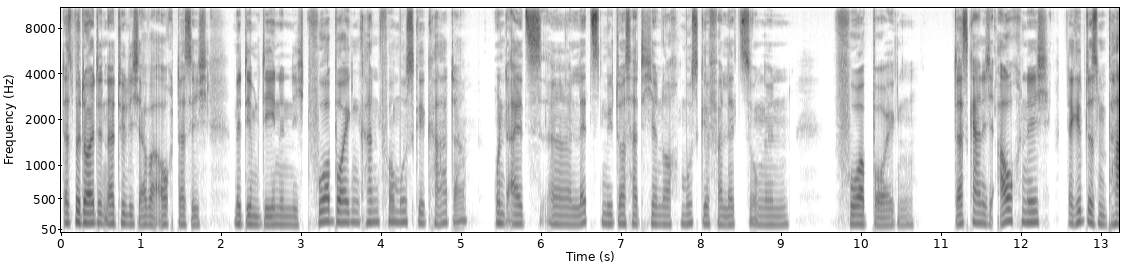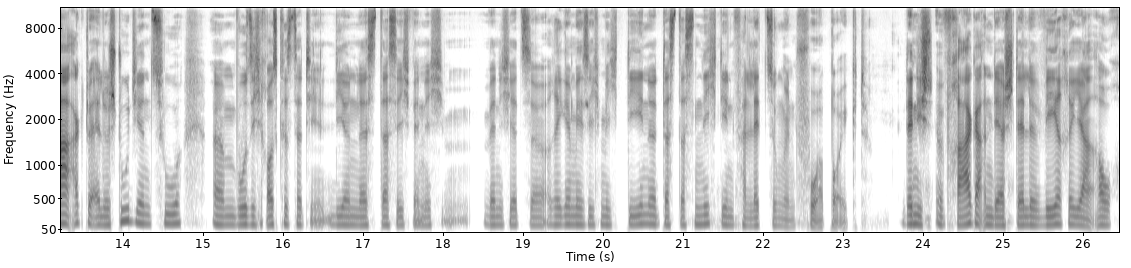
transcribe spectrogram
Das bedeutet natürlich aber auch, dass ich mit dem Dehnen nicht vorbeugen kann vor Muskelkater. Und als äh, letzten Mythos hatte ich hier noch Muskelverletzungen vorbeugen. Das kann ich auch nicht. Da gibt es ein paar aktuelle Studien zu, ähm, wo sich rauskristallisieren lässt, dass ich, wenn ich, wenn ich jetzt äh, regelmäßig mich dehne, dass das nicht den Verletzungen vorbeugt. Denn die äh, Frage an der Stelle wäre ja auch,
